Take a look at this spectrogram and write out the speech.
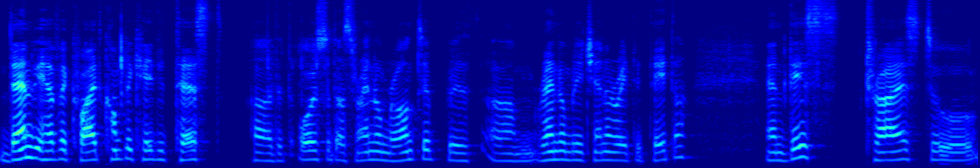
Then we have a quite complicated test uh, that also does random round trip with um, randomly generated data. And this tries to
